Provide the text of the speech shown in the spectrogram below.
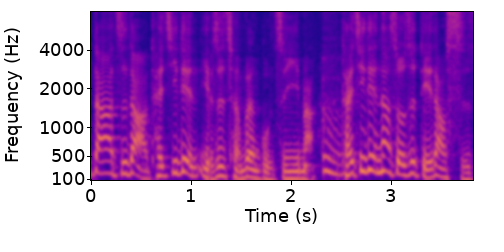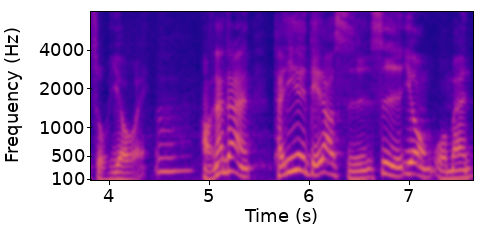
大家知道台积电也是成分股之一嘛，嗯，台积电那时候是跌到十左右，哎，嗯，好，那当然台积电跌到十是用我们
